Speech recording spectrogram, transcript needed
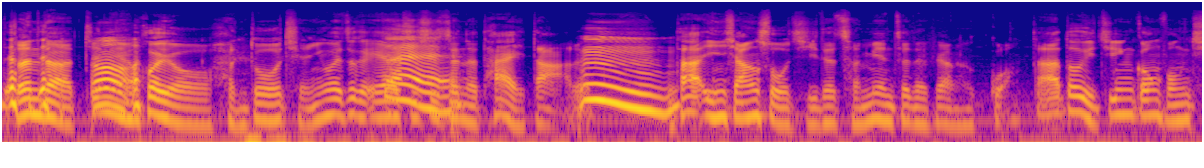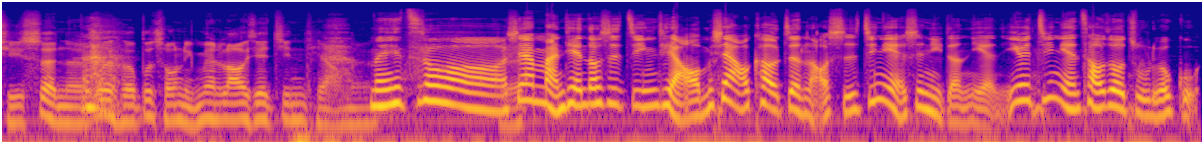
真的，今年会有很多钱，嗯、因为这个 AI 其实真的太大了，嗯，它影响所及的层面真的非常的广，大家都已经攻逢其盛了，为何不从里面捞一些金条呢？没错，现在满天都是金条，我们现在要靠郑老师，今年也是你的年，因为今年操作主流股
